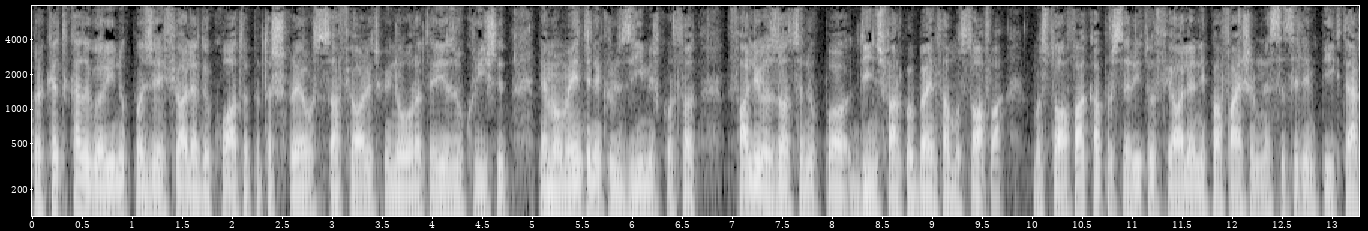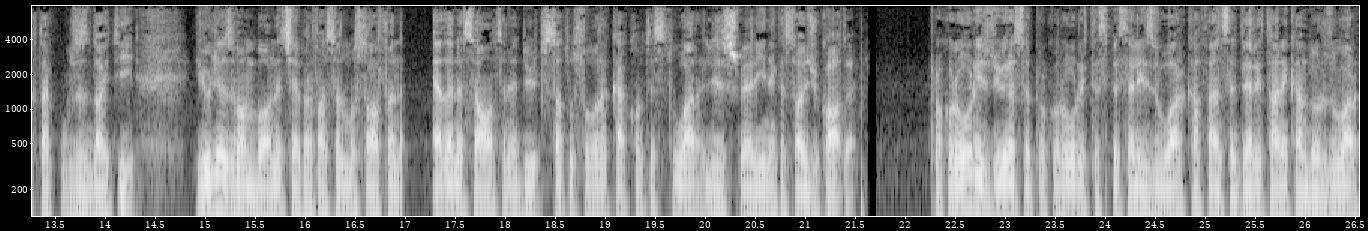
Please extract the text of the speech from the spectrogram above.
Për këtë kategori nuk po gjej fjalë adekuate për të shprehur sesa fjalët hyjnore të Jezu Krishtit në momentin e kryqëzimit kur thotë, Fali o Zot se nuk po dinë çfarë po bëjnë, tha Mustafa. Mustafa ka përsëritur fjalën i pafajshëm në secilin pikë të aktakuzës ndaj tij. Julius von Bone që e përfaqëson Mustafën edhe në seancën e dytë statusore ka kontestuar ligjshmërinë e kësaj gjykate. Prokurori i Zyrës së Prokurorit të Specializuar ka thënë se deri tani kanë dorëzuar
